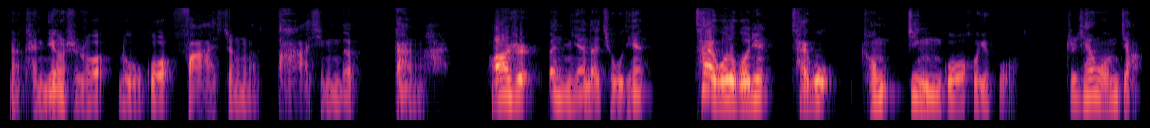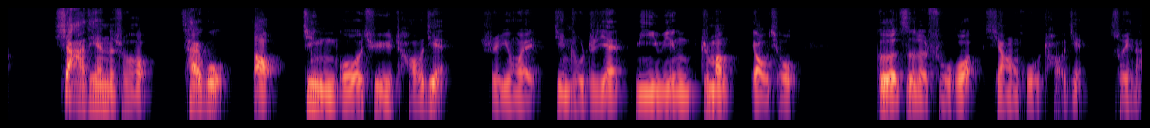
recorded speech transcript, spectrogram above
那肯定是说鲁国发生了大型的干旱。同样是本年的秋天，蔡国的国君蔡固从晋国回国。之前我们讲夏天的时候，蔡固到晋国去朝见，是因为晋楚之间弭兵之盟，要求各自的属国相互朝见，所以呢，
